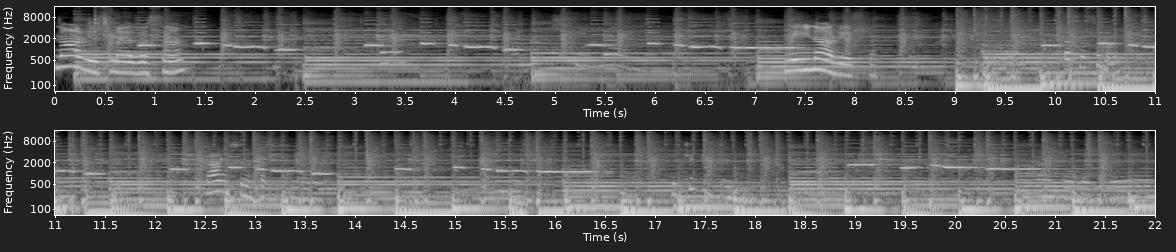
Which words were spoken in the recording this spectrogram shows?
Ne arıyorsun Ayaz Aslan? Neyini arıyorsun? Kasası mı? Hangisinin kasasını arıyorsun? Bu çekici mi? Nerede olabilir?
